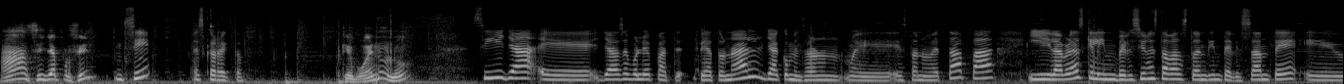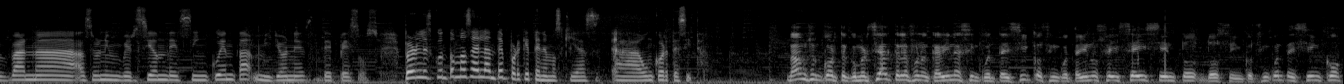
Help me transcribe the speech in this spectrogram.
Ah, sí, ya por fin. Sí, es correcto. Qué bueno, ¿no? Sí, ya, eh, ya se vuelve peatonal, ya comenzaron eh, esta nueva etapa y la verdad es que la inversión está bastante interesante. eh, van a hacer una inversión de 50 millones de pesos. Pero les cuento más adelante porque tenemos que ir a, a un cortecito. Vamos a un corte comercial, teléfono en cabina 55 51 66 1025 55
